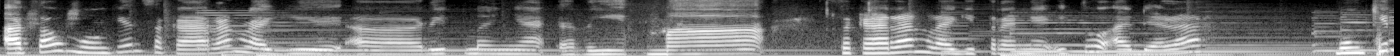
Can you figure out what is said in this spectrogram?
atau mungkin sekarang lagi eh, ritmenya ritme sekarang lagi trennya itu adalah mungkin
